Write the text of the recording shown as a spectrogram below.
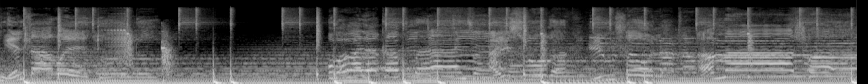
ngenhla kwedolo. Ubaba lokhu akubhansa ayisuka imhlola amashwa.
